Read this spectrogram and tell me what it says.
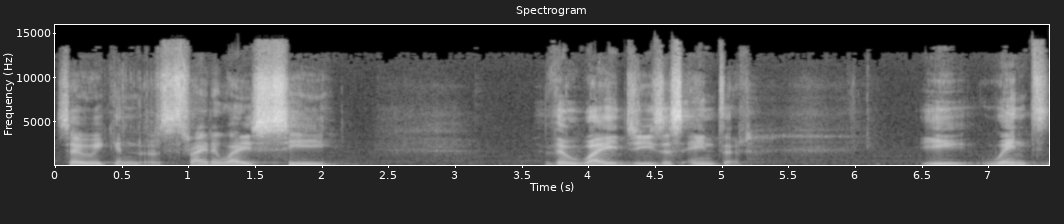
So we can straight away see the way Jesus entered. He went,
